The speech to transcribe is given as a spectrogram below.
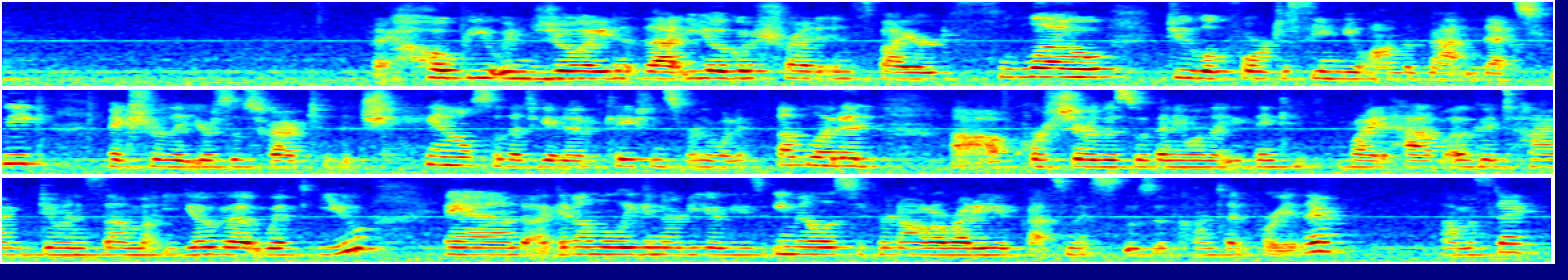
I hope you enjoyed that Yoga Shred inspired flow. Do look forward to seeing you on the mat next week. Make sure that you're subscribed to the channel so that you get notifications for when it's uploaded. Uh, of course, share this with anyone that you think might have a good time doing some yoga with you. And uh, get on the League of Nerdi Yogis email list if you're not already. I've got some exclusive content for you there. Namaste.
